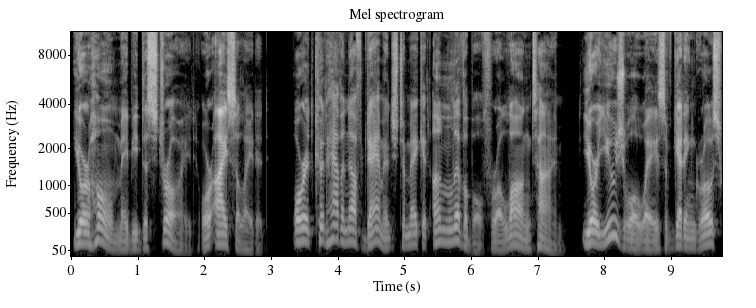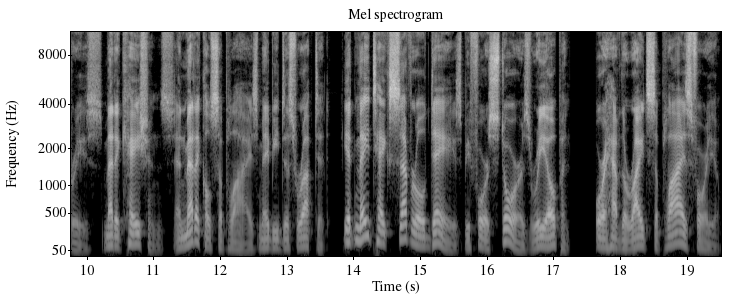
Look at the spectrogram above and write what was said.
Your home may be destroyed or isolated, or it could have enough damage to make it unlivable for a long time. Your usual ways of getting groceries, medications, and medical supplies may be disrupted. It may take several days before stores reopen or have the right supplies for you.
